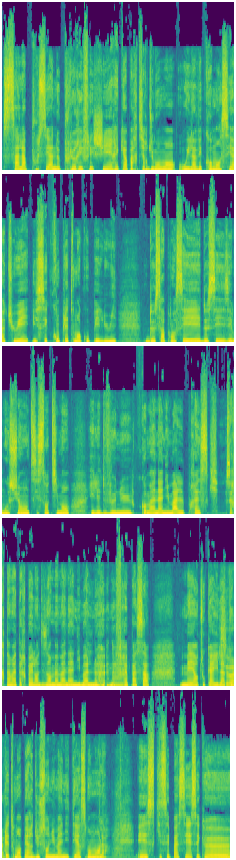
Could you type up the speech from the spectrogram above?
ça l'a poussé à ne plus réfléchir et qu'à partir du moment où il avait commencé à tuer, il s'est complètement coupé, lui, de sa pensée, de ses émotions, de ses sentiments. Il est devenu comme un animal presque. Certains m'interpellent en disant même un animal ne, mm. ferait pas ça. Mais en tout cas, il a complètement perdu son humanité à ce moment-là. Et ce qui s'est passé, c'est que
